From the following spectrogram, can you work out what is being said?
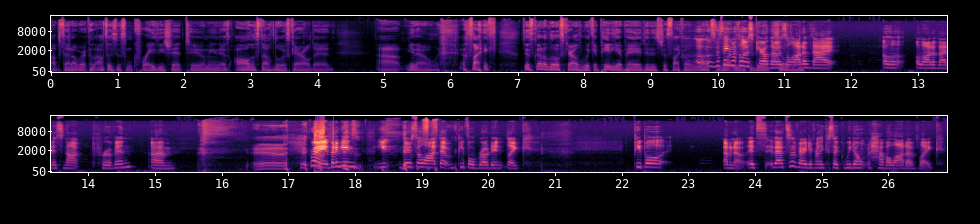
upset over it because authors do some crazy shit too. I mean, there's all the stuff Lewis Carroll did uh, you know, like just go to Lewis Carroll's Wikipedia page and it's just like a. Oh, the thing with Lewis Carroll though is a lot of that, a, a lot of that is not proven. Um, right, but I mean, you there's a lot that people wrote in like people. I don't know. It's that's a very different because like we don't have a lot of like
